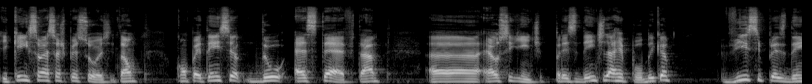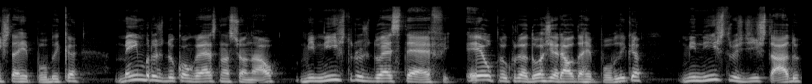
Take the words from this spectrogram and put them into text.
E quem são essas pessoas? Então, competência do STF, tá? Uh, é o seguinte: presidente da República, vice-presidente da República, membros do Congresso Nacional, ministros do STF e o Procurador-Geral da República, ministros de Estado,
